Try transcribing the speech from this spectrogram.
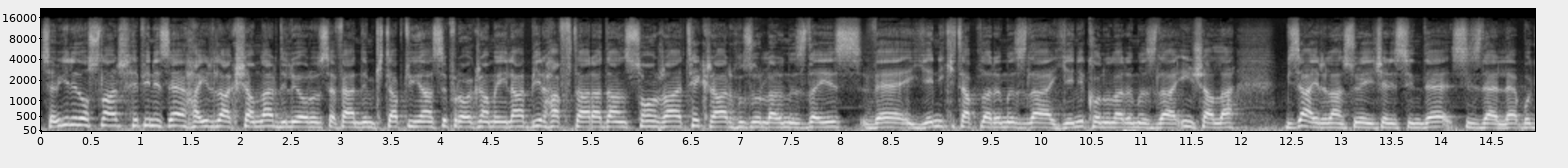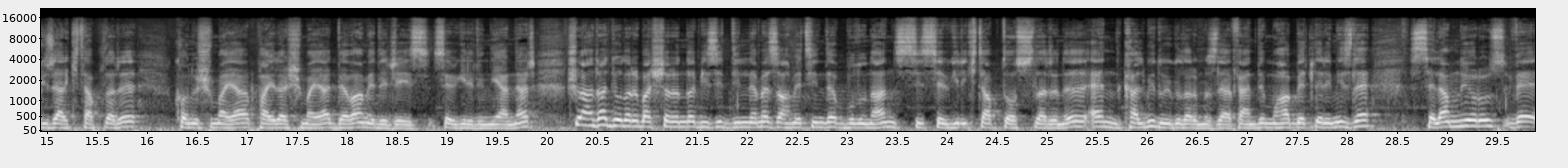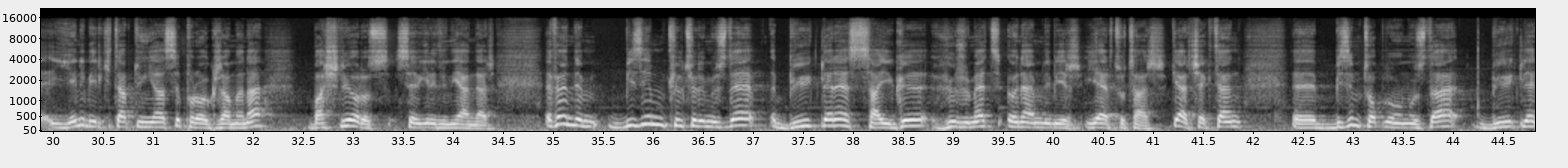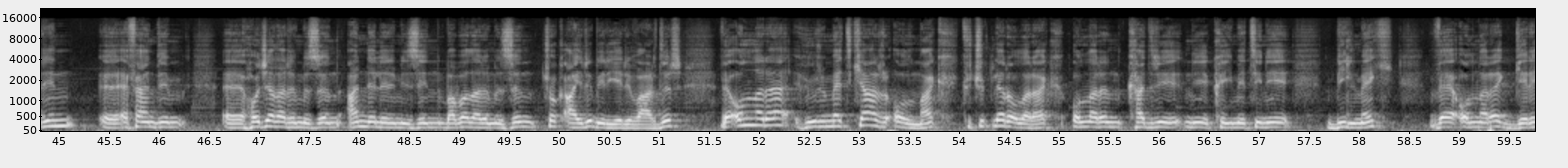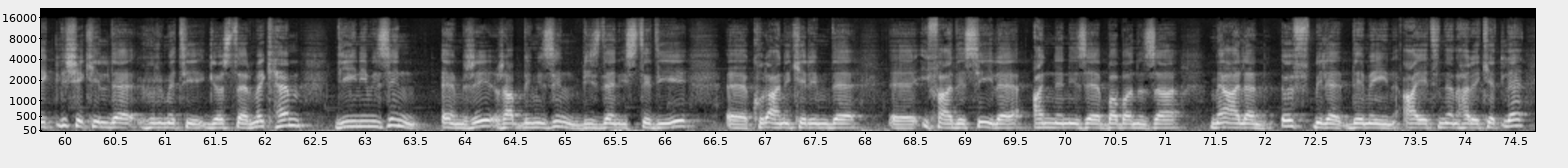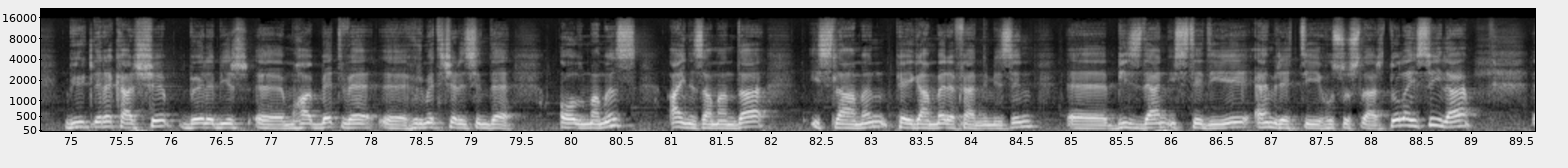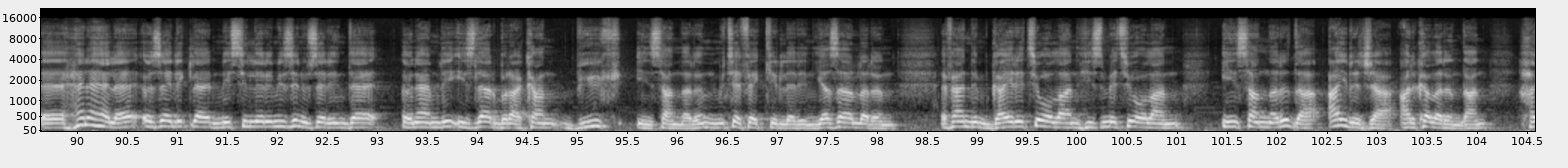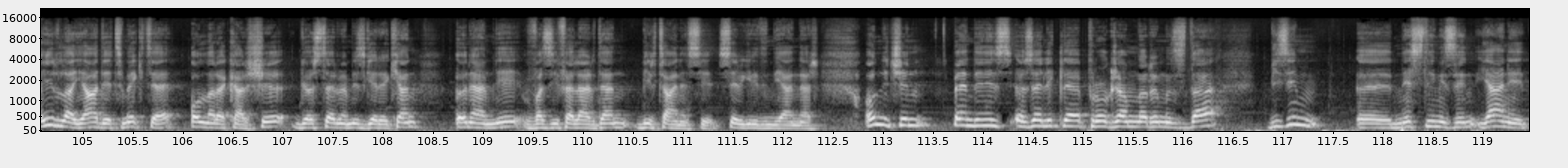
Sevgili dostlar, hepinize hayırlı akşamlar diliyoruz efendim. Kitap Dünyası programıyla bir hafta aradan sonra tekrar huzurlarınızdayız ve yeni kitaplarımızla, yeni konularımızla inşallah bize ayrılan süre içerisinde sizlerle bu güzel kitapları konuşmaya, paylaşmaya devam edeceğiz sevgili dinleyenler. Şu an radyoları başlarında bizi dinleme zahmetinde bulunan siz sevgili kitap dostlarını en kalbi duygularımızla efendim, muhabbetlerimizle selamlıyoruz ve yeni bir kitap dünyası programına başlıyoruz sevgili dinleyenler. Efendim bizim kültürümüzde büyüklere saygı, hürmet önemli bir yer tutar. Gerçekten e, bizim toplumumuzda büyüklerin efendim e, hocalarımızın, annelerimizin, babalarımızın çok ayrı bir yeri vardır. Ve onlara hürmetkar olmak, küçükler olarak onların kadrini, kıymetini bilmek ve onlara gerekli şekilde hürmeti göstermek hem dinimizin emri, Rabbimizin bizden istediği e, Kur'an-ı Kerim'de e, ifadesiyle annenize, babanıza mealen öf bile demeyin ayetinden hareketle büyüklere karşı böyle bir e, muhabbet ve e, hürmet içerisinde olmamız aynı zamanda İslam'ın, Peygamber Efendimizin e, bizden istediği, emrettiği hususlar. Dolayısıyla e, hele hele özellikle nesillerimizin üzerinde önemli izler bırakan büyük insanların, mütefekkirlerin, yazarların, efendim gayreti olan, hizmeti olan insanları da ayrıca arkalarından hayırla yad etmek de onlara karşı göstermemiz gereken önemli vazifelerden bir tanesi sevgili dinleyenler. Onun için bendeniz özellikle programlarımızda bizim e, neslimizin yani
